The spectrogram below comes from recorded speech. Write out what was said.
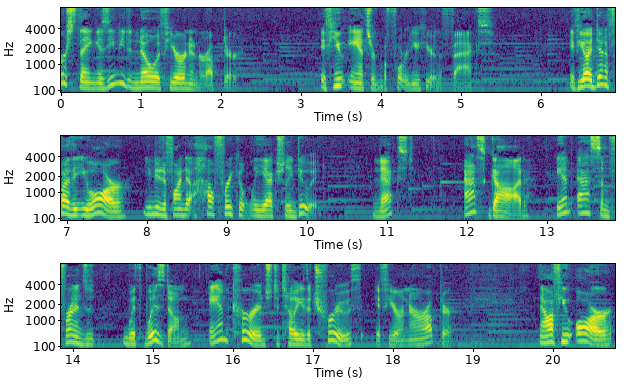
First thing is you need to know if you're an interrupter. If you answered before you hear the facts. If you identify that you are, you need to find out how frequently you actually do it. Next, ask God and ask some friends with wisdom and courage to tell you the truth if you're an interrupter. Now, if you are,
